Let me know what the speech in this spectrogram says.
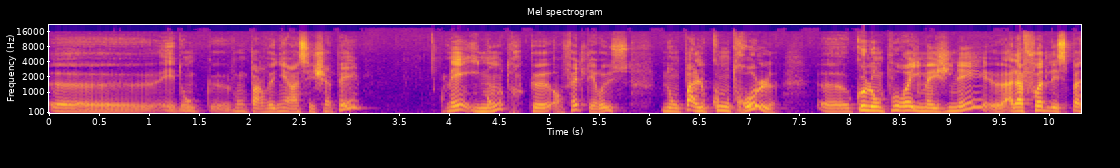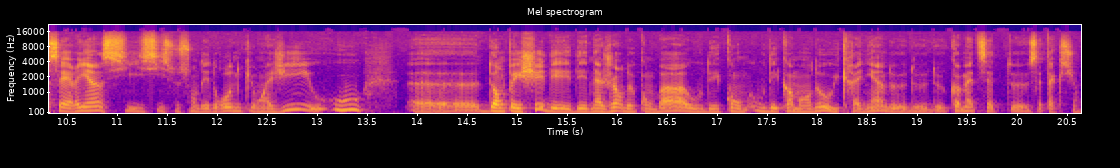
et donc vont parvenir à s'échapper. Mais il montre que, en fait, les Russes n'ont pas le contrôle euh, que l'on pourrait imaginer, euh, à la fois de l'espace aérien, si, ce sont des drones qui ont agi, ou, euh, d'empêcher des, nageurs de combat ou des, commandos ukrainiens de, commettre cette, action.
